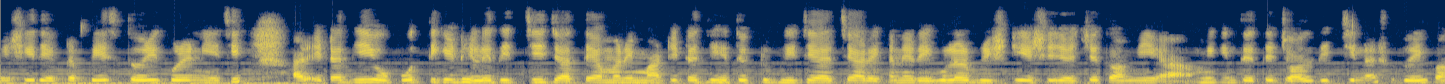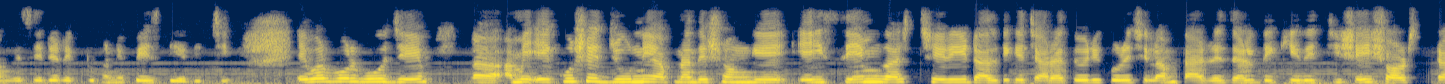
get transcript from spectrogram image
মিশিয়ে দিয়ে একটা পেস্ট তৈরি করে নিয়েছি। আর এটা দিয়ে ওপর থেকে ঢেলে দিচ্ছি যাতে আমার এই মাটিটা যেহেতু একটু ভিজে আছে আর এখানে রেগুলার বৃষ্টি এসে যাচ্ছে, তো আমি আমি কিন্তু এতে জল দিচ্ছি না। শুধু এই ফাঙ্গিসাইডের একটুখানি পেস্ট দিয়ে দিচ্ছি। এবার বলব যে আমি একুশে জুনে আপনাদের সঙ্গে এই সেম গাছেরই ডাল থেকে চারা তৈরি করেছিলাম, তার রেজাল্ট দেখিয়ে দিচ্ছি। সেই শর্টসটা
